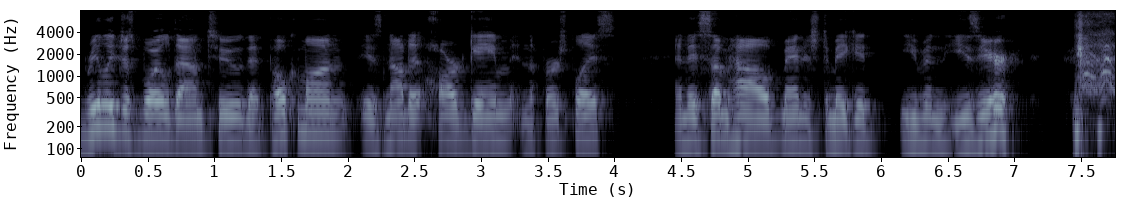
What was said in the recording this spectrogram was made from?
really just boiled down to that Pokemon is not a hard game in the first place, and they somehow managed to make it even easier.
